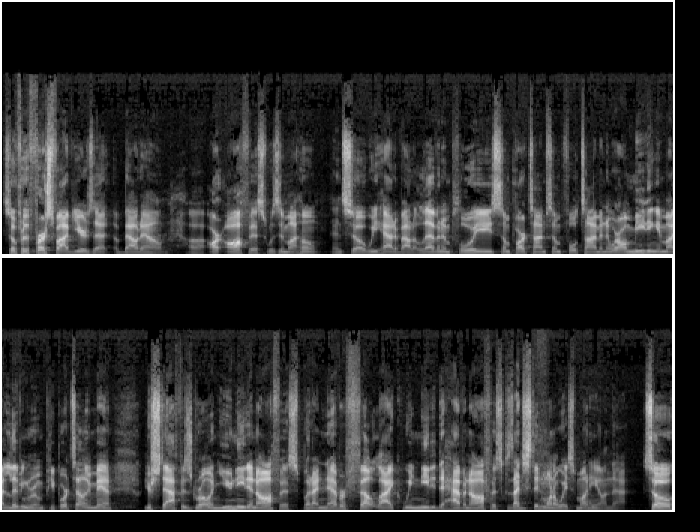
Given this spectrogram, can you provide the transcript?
So, for the first five years at Bow Down, uh, our office was in my home. And so we had about 11 employees, some part time, some full time, and we're all meeting in my living room. People were telling me, man, your staff is growing. You need an office. But I never felt like we needed to have an office because I just didn't want to waste money on that. So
